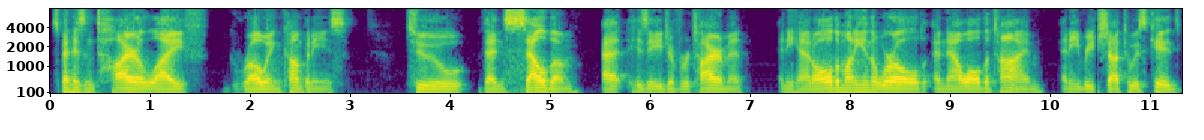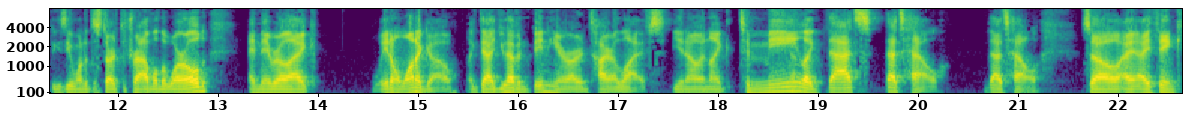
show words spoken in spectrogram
spent his entire life growing companies to then sell them at his age of retirement. And he had all the money in the world and now all the time. And he reached out to his kids because he wanted to start to travel the world. And they were like, we don't want to go like dad you haven't been here our entire lives you know and like to me like that's that's hell that's hell so I, I think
